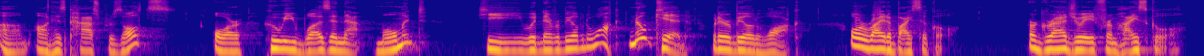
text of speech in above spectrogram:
um, on his past results or who he was in that moment he would never be able to walk no kid would ever be able to walk or ride a bicycle or graduate from high school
